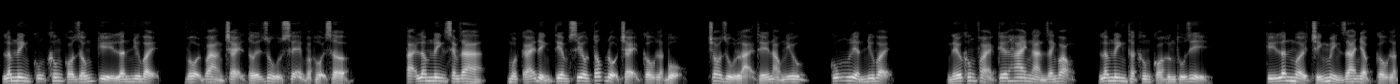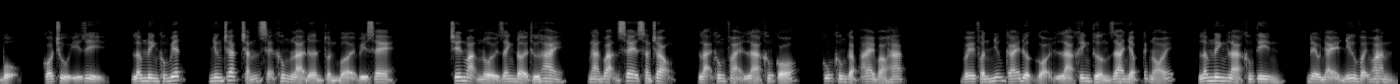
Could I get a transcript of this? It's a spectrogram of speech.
Lâm ninh cũng không có giống kỳ lân như vậy, vội vàng chạy tới rủ sệ vật hội sở. Tại lâm ninh xem ra, một cái đỉnh tiêm siêu tốc độ chạy câu lạc bộ, cho dù lại thế nào nghiêu, cũng liền như vậy. Nếu không phải kia hai ngàn danh vọng, lâm ninh thật không có hứng thú gì kỳ lân mời chính mình gia nhập câu lạc bộ, có chủ ý gì, lâm ninh không biết, nhưng chắc chắn sẽ không là đơn thuần bởi vì xe. Trên mạng nổi danh đời thứ hai, ngàn vạn xe sang trọng, lại không phải là không có, cũng không gặp ai vào hát. Về phần những cái được gọi là khinh thường gia nhập cách nói, lâm ninh là không tin, đều nhảy như vậy hoan,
